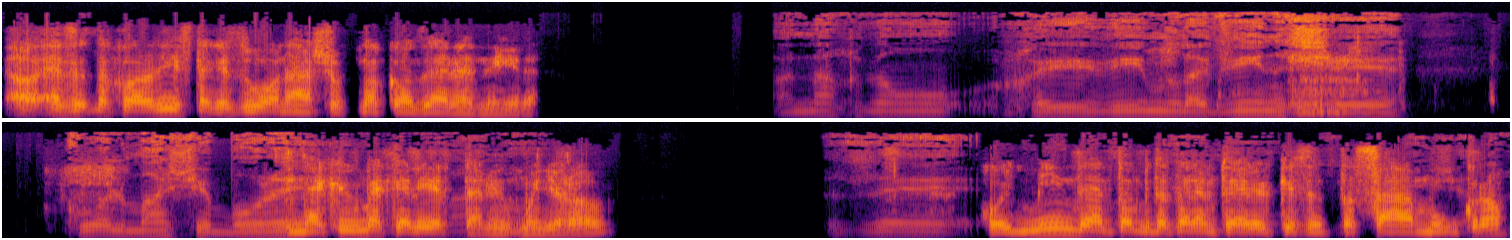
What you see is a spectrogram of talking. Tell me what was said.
ezeknek a részleges zuhanásoknak az ellenére? Nekünk meg kell értenünk, mondja hogy mindent, amit a Teremtő előkészített a számunkra,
